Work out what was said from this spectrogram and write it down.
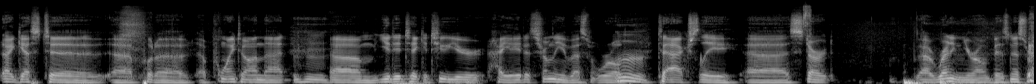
And I guess to uh, put a, a, point on that, mm-hmm. um, you did take a two year hiatus from the investment world mm. to actually uh, start uh, running your own business or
